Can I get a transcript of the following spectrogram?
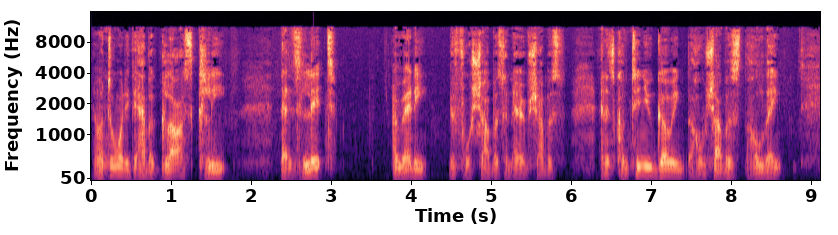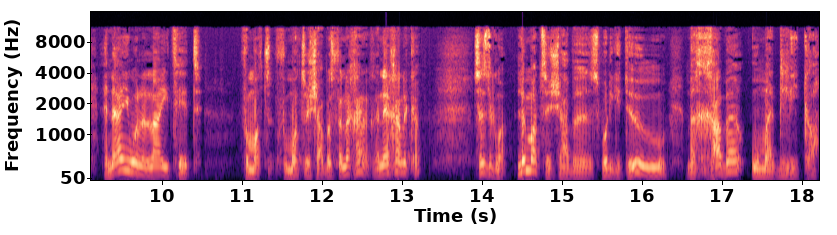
and we're talking about if you have a glass kli that is lit already before Shabbos and Erev Shabbos, and it's continued going the whole Shabbos, the whole day, and now you want to light it for Motzah, for Motzah Shabbos, for Nechanukah. Says the Gemara, Lemotzah Shabbos, what do you do? Mechaba umadlika.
